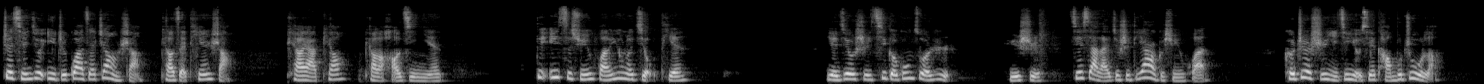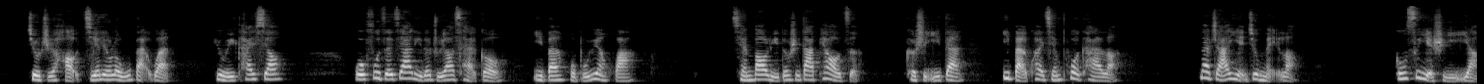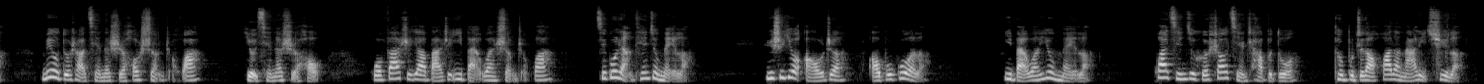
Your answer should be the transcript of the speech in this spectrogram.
这钱就一直挂在账上，飘在天上，飘呀飘，飘了好几年。第一次循环用了九天，也就是七个工作日，于是接下来就是第二个循环。可这时已经有些扛不住了，就只好截留了五百万用于开销。我负责家里的主要采购，一般我不愿花，钱包里都是大票子，可是，一旦一百块钱破开了，那眨眼就没了。公司也是一样，没有多少钱的时候省着花，有钱的时候，我发誓要把这一百万省着花，结果两天就没了，于是又熬着，熬不过了，一百万又没了，花钱就和烧钱差不多，都不知道花到哪里去了。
